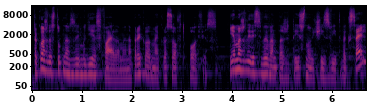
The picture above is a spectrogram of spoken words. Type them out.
Також доступна взаємодія з файлами, наприклад, Microsoft Office. Є можливість вивантажити існуючий звіт в Excel,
